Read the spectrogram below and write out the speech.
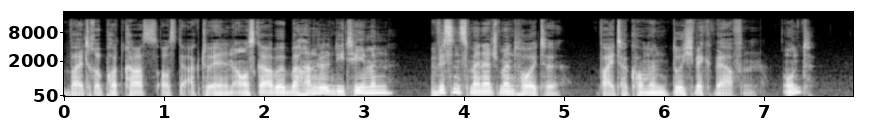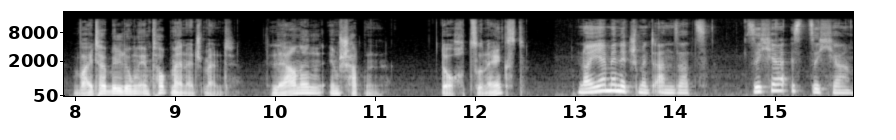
Weitere Podcasts aus der aktuellen Ausgabe behandeln die Themen Wissensmanagement heute, Weiterkommen durch Wegwerfen und Weiterbildung im Topmanagement, Lernen im Schatten. Doch zunächst Neuer Managementansatz. Sicher ist sicher.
